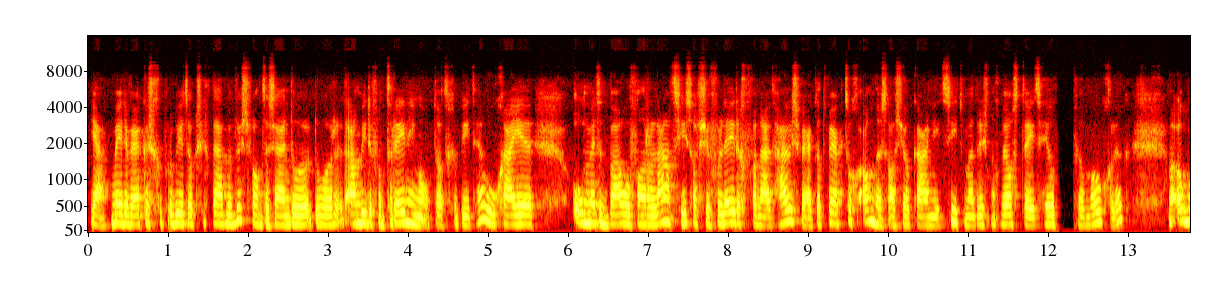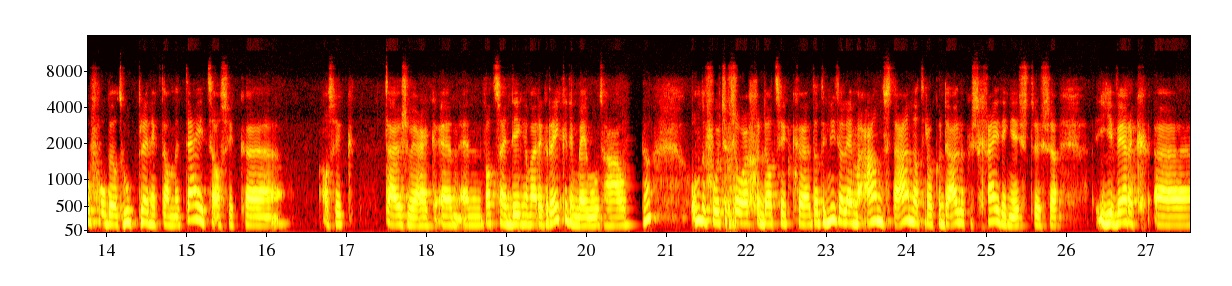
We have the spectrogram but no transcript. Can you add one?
ja, medewerkers geprobeerd ook zich daar bewust van te zijn door, door het aanbieden van trainingen op dat gebied. Hè. Hoe ga je om met het bouwen van relaties als je volledig vanuit huis werkt? Dat werkt toch anders als je elkaar niet ziet, maar er is nog wel steeds heel veel mogelijk. Maar ook bijvoorbeeld, hoe plan ik dan mijn tijd als ik, uh, als ik thuis werk en, en wat zijn dingen waar ik rekening mee moet houden? Om ervoor te zorgen dat ik, uh, dat ik niet alleen maar aansta en dat er ook een duidelijke scheiding is tussen je werk. Uh,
